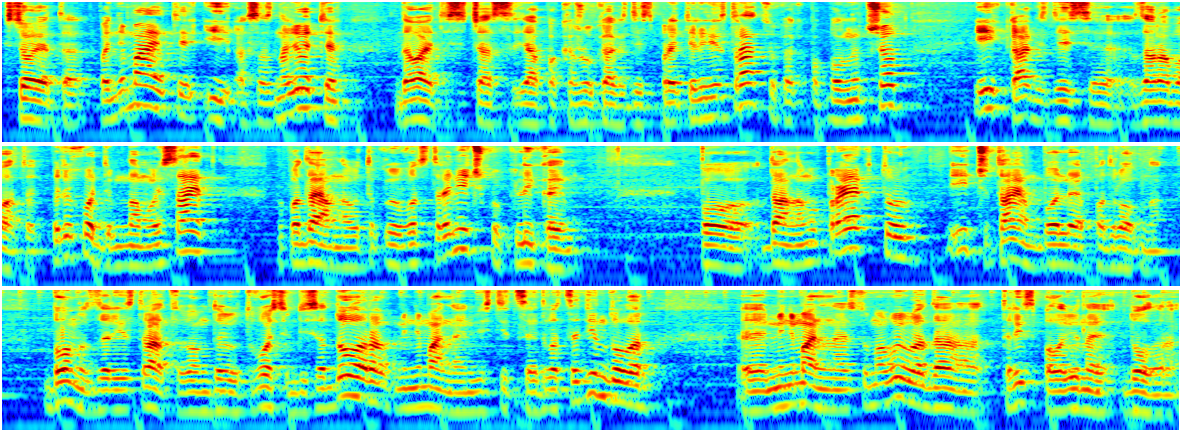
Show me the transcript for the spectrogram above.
все это понимаете и осознаете, давайте сейчас я покажу, как здесь пройти регистрацию, как пополнить счет и как здесь э, зарабатывать. Переходим на мой сайт, попадаем на вот такую вот страничку, кликаем по данному проекту и читаем более подробно. Бонус за регистрацию вам дают 80 долларов, минимальная инвестиция 21 доллар, э, минимальная сумма вывода 3,5 доллара.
